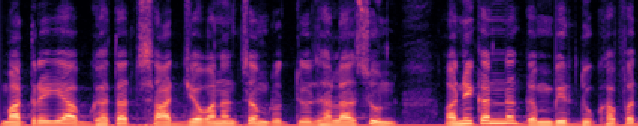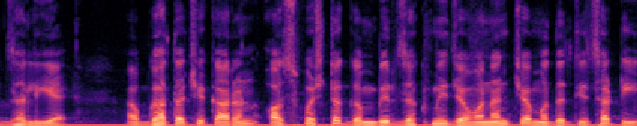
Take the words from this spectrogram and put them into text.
मात्र या अपघातात सात जवानांचा मृत्यू झाला असून अनेकांना गंभीर दुखापत झाली आहे. अपघाताचे कारण अस्पष्ट गंभीर जखमी जवानांच्या मदतीसाठी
